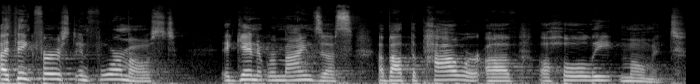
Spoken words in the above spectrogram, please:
I think first and foremost, again, it reminds us about the power of a holy moment.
